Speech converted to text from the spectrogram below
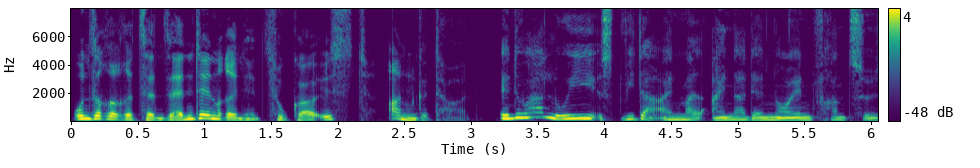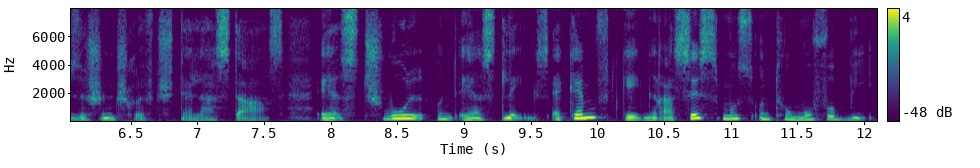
Unsere Rezensentin René Zucker ist angetan. Edouard Louis ist wieder einmal einer der neuen französischen Schriftstellerstars. Er ist schwul und er ist links. Er kämpft gegen Rassismus und Homophobie.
